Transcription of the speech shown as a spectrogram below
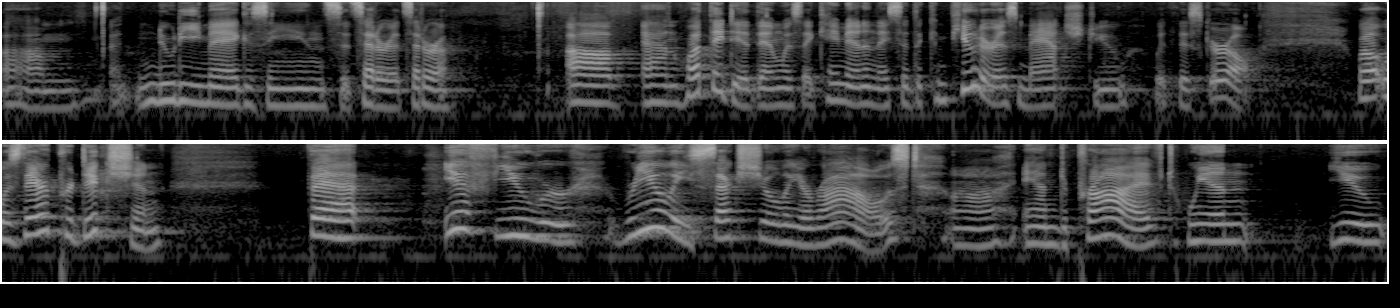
um, nudie magazines, et cetera, et cetera. Uh, and what they did then was they came in and they said, the computer has matched you with this girl. Well, it was their prediction that if you were really sexually aroused uh, and deprived when you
